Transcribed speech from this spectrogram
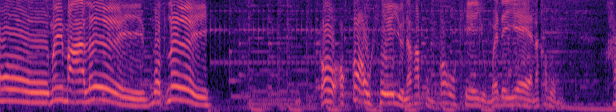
โห ไม่มาเลย หมดเลย ก็ ก็โอเคอยู่นะครับ ผม ก็โอเคอยู่ไม่ได้แย่นะครับผม ใคร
